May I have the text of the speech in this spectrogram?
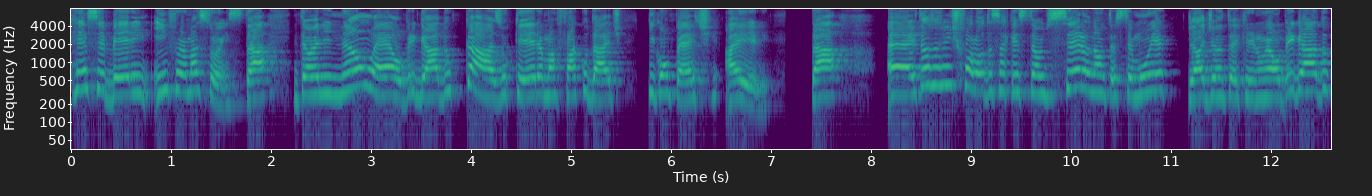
receberem informações, tá? Então ele não é obrigado caso queira uma faculdade que compete a ele, tá? É, então a gente falou dessa questão de ser ou não testemunha, já adiantei que ele não é obrigado.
